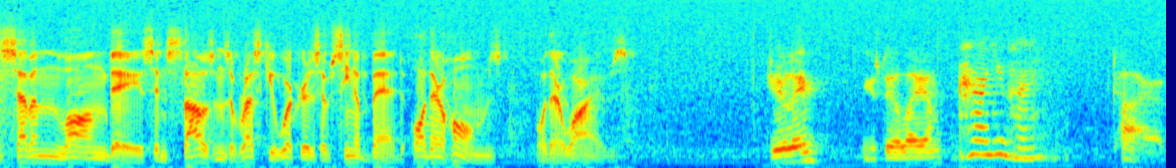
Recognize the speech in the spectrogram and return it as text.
Been seven long days since thousands of rescue workers have seen a bed, or their homes, or their wives. Julie, you still there? How are you, honey? Tired.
